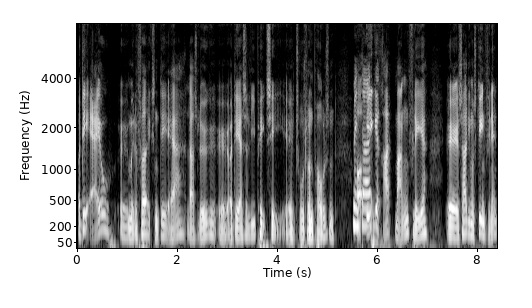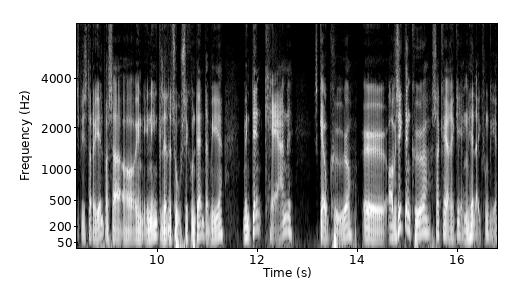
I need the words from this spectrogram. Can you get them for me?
Og det er jo øh, Mette Frederiksen, det er Lars Løkke, øh, og det er så lige PT, øh, Truls Lund Poulsen. Men og der... ikke ret mange flere. Øh, så har de måske en finansminister, der hjælper sig, og en, en enkelt eller to sekundanter mere. Men den kerne skal jo køre, øh, og hvis ikke den kører, så kan regeringen heller ikke fungere.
